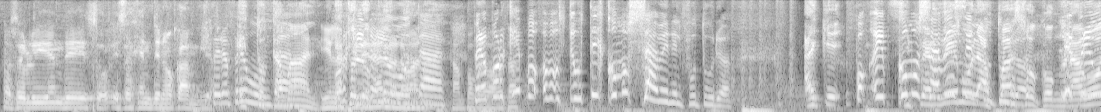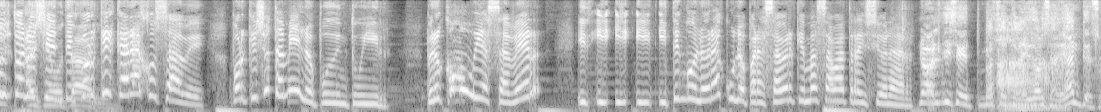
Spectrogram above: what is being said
No se olviden de eso. Esa gente no cambia. Pero pregunta. Esto está mal. Y en la ¿Por qué no lo tampoco Pero ¿por qué? ¿Ustedes cómo saben el futuro? Hay que. Eh, ¿Cómo Si perdemos el la futuro? paso con Le Grabois, pregunto al oyente, ¿por qué carajo sabe? Porque yo también lo puedo intuir. Pero ¿cómo voy a saber? Y, y- y- y- y tengo el oráculo para saber que Massa va a traicionar. No, él dice que vas a traidor de antes,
